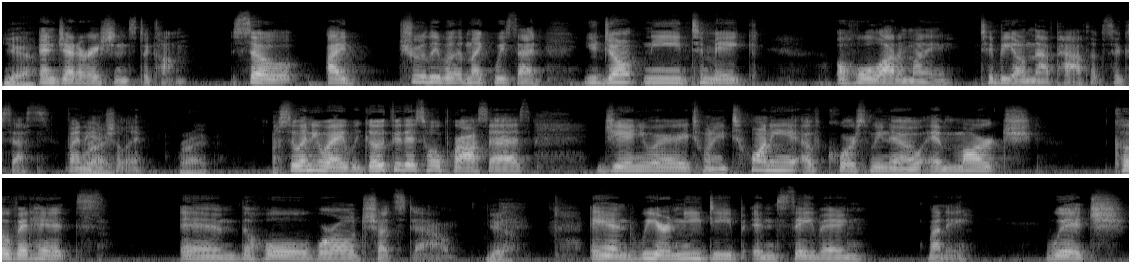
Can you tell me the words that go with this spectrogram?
Yeah. and generations to come. So I truly, and like we said, you don't need to make a whole lot of money to be on that path of success financially. Right. So anyway, we go through this whole process. January 2020, of course, we know in March, COVID hits and the whole world shuts down. Yeah. And we are knee deep in saving money, which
